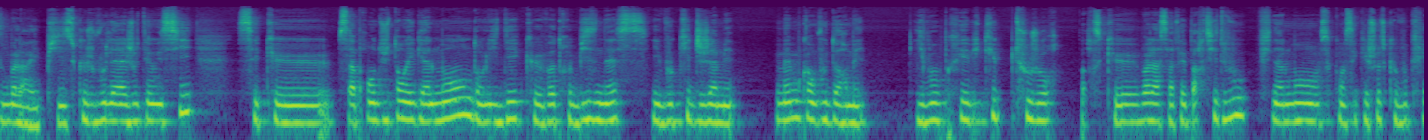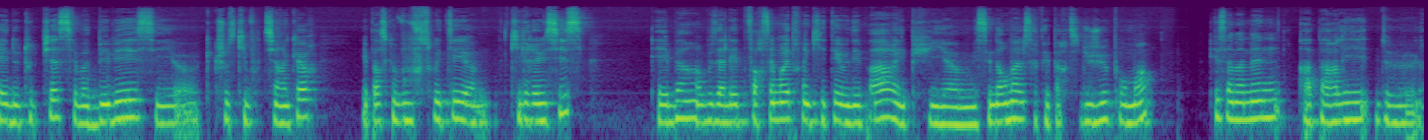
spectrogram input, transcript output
voilà. Et puis, ce que je voulais ajouter aussi, c'est que ça prend du temps également dans l'idée que votre business, il vous quitte jamais, même quand vous dormez. Il vous préoccupe toujours parce que voilà, ça fait partie de vous. Finalement, quand c'est quelque chose que vous créez de toute pièce, c'est votre bébé, c'est quelque chose qui vous tient à cœur et parce que vous souhaitez euh, qu'il réussisse, eh ben, vous allez forcément être inquiété au départ. Et puis, euh, mais c'est normal, ça fait partie du jeu pour moi. Et ça m'amène à parler de la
